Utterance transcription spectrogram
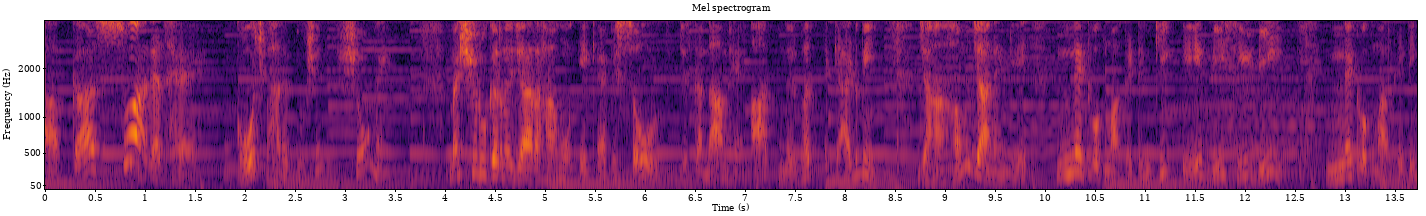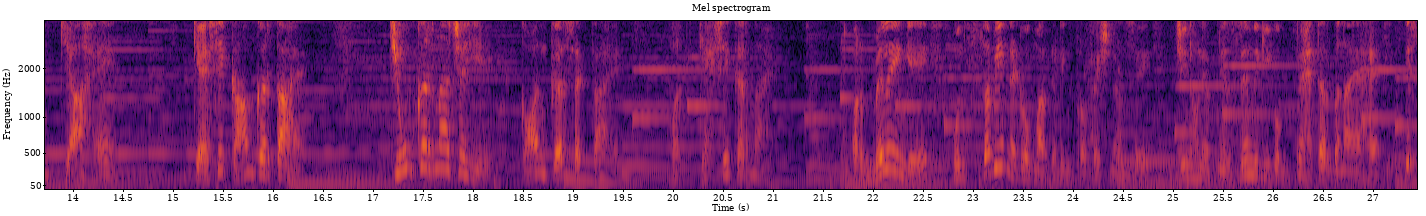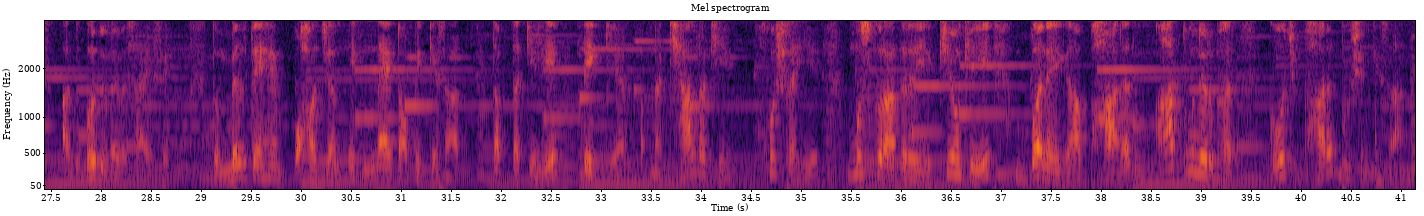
आपका स्वागत है कोच भारत भूषण शो में। मैं शुरू करने जा रहा हूँ एक एपिसोड जिसका नाम है आत्मनिर्भर एकेडमी जहाँ हम जानेंगे नेटवर्क मार्केटिंग की A B C D network marketing क्या है? कैसे काम करता है? क्यों करना चाहिए? कौन कर सकता है? और कैसे करना है? और मिलेंगे उन सभी नेटवर्क मार्केटिंग प्रोफेशनल से जिन्होंने अपनी ज़िंदगी को बेहतर बनाया है इस अद्भुत व्यवसाय से। तो मिलते हैं बहुत जल्द एक नए टॉपिक के साथ। तब तक के लिए टेक केयर अपना ख्याल रखिए, खुश रहिए, मुस्कुराते रहिए, क्योंकि बनेगा भारत आत्मनिर्भर। कोच भारत भूषण के साथ।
